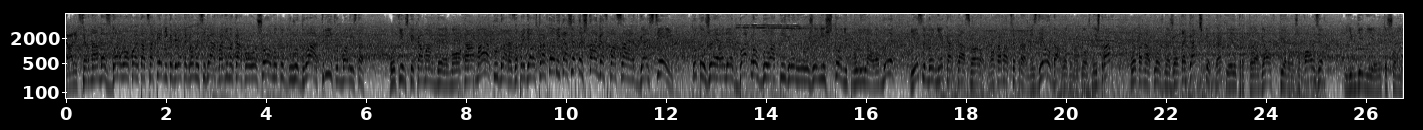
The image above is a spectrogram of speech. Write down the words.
Алекс Фернандес здорово уходит от соперника, берет игру на себя. От Вадима Карпова ушел, но тут уже два-три футболиста уфимской команды. Мохаммад. Удары за пределы штрафной. Рикошет и штанга спасает гостей. Тут уже Олег Баклов был отыгран, и уже ничто не повлияло бы, если бы не каркас ворот. Мохаммад все правильно сделал. Да, вот он отложенный штраф. Вот она отложенная желтая карточка, как я и предполагал в первой же паузе. Евгений Латышонок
